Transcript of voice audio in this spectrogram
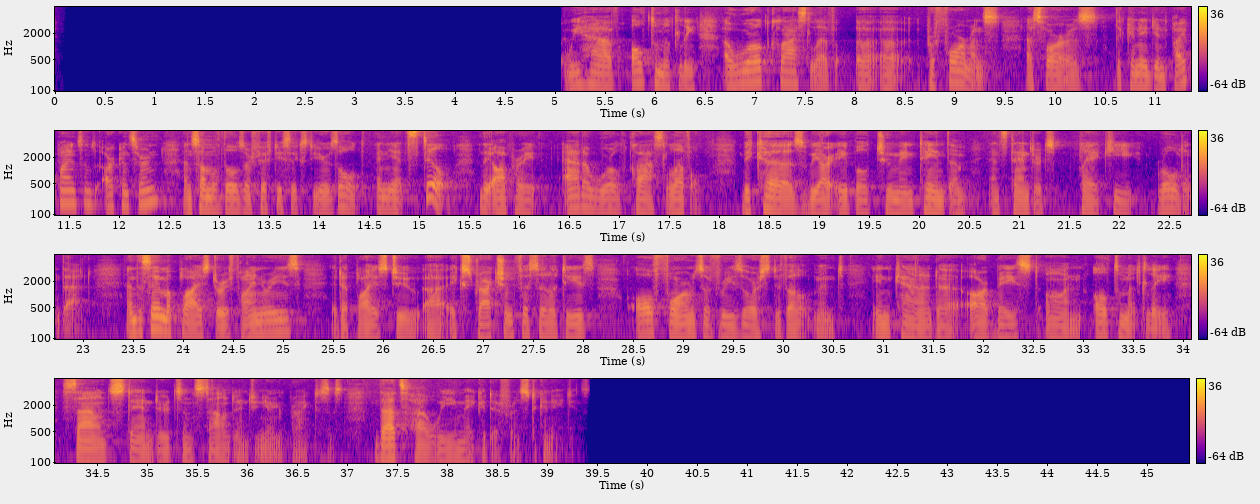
We have ultimately a world class level uh, uh, performance as far as the Canadian pipelines are concerned, and some of those are 50, 60 years old, and yet still they operate at a world class level because we are able to maintain them, and standards play a key role in that. And the same applies to refineries, it applies to uh, extraction facilities, all forms of resource development in Canada are based on ultimately sound standards and sound engineering practices. That's how we make a difference to Canadians.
